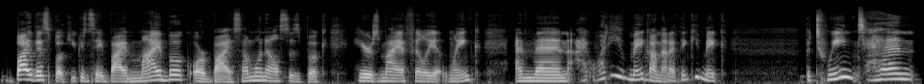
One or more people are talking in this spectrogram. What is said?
buy this book you can say buy my book or buy someone else's book here's my affiliate link and then I, what do you make on that i think you make between 10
